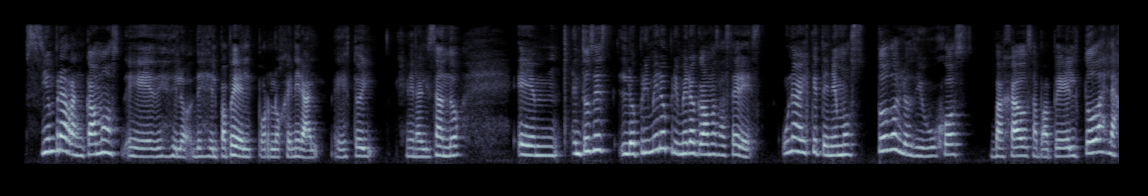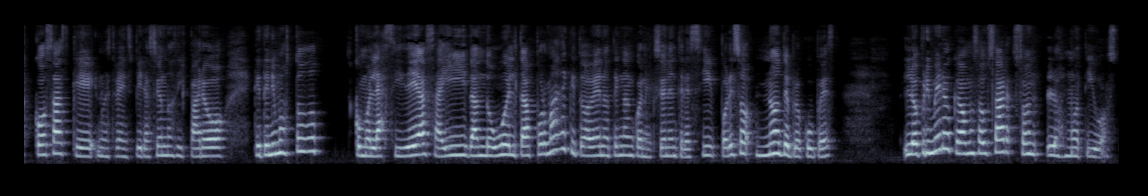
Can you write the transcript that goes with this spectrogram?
siempre arrancamos eh, desde, desde el papel, por lo general, estoy generalizando, Em, entonces, lo primero, primero que vamos a hacer es, una vez que tenemos todos los dibujos bajados a papel, todas las cosas que nuestra inspiración nos disparó, que tenemos todo como las ideas ahí dando vueltas, por más de que todavía no tengan conexión entre sí, por eso no te preocupes. Lo primero que vamos a usar son los motivos.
